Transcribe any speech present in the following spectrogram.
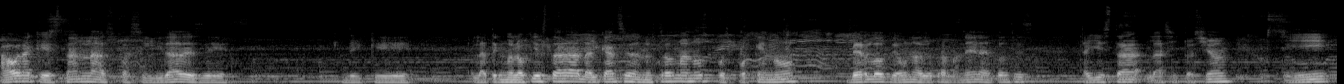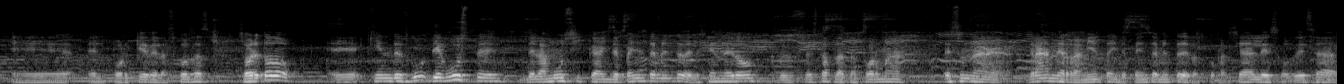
ahora que están las facilidades de que la tecnología está al alcance de nuestras manos pues por qué no verlos de una de otra manera entonces ahí está la situación y eh, el porqué de las cosas. Sobre todo, eh, quien deguste de la música, independientemente del género, pues esta plataforma es una gran herramienta, independientemente de los comerciales o de esa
